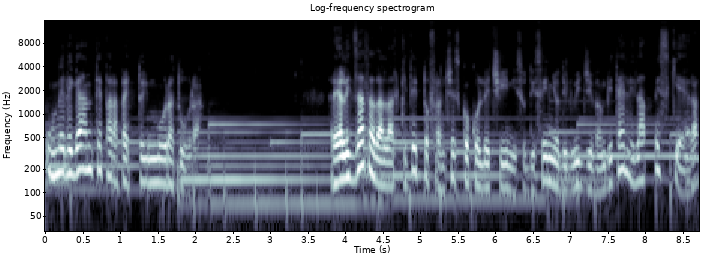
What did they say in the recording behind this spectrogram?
un elegante parapetto in muratura. Realizzata dall'architetto Francesco Collecini su disegno di Luigi Vanvitelli, la peschiera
